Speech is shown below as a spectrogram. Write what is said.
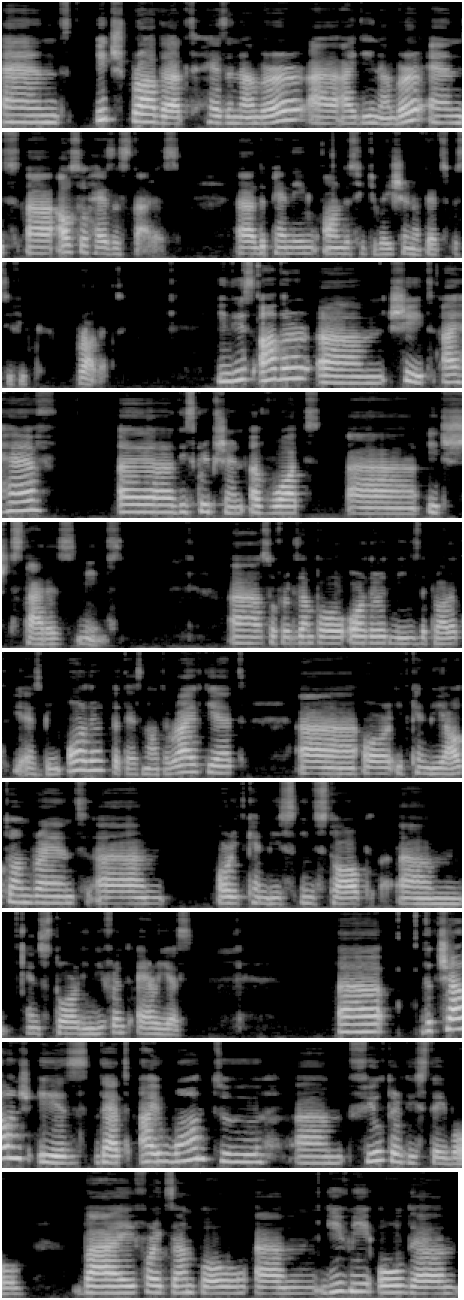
And each product has a number, uh, ID number, and uh, also has a status, uh, depending on the situation of that specific product. In this other um, sheet, I have a description of what uh, each status means. Uh, so for example, ordered means the product has been ordered but has not arrived yet, uh, or it can be out on rent, um, or it can be in stock um, and stored in different areas. Uh, the challenge is that I want to um, filter this table by, for example, um, give me all the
